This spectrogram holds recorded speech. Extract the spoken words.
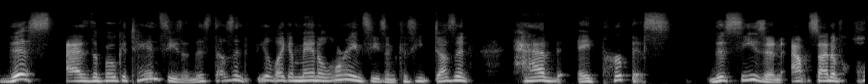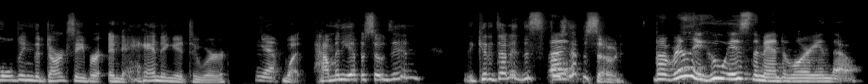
this as the bo-katan season this doesn't feel like a mandalorian season because he doesn't have a purpose this season outside of holding the dark saber and handing it to her yeah what how many episodes in they could have done it this first But- episode But really, who is the Mandalorian, though?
